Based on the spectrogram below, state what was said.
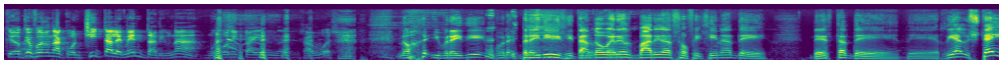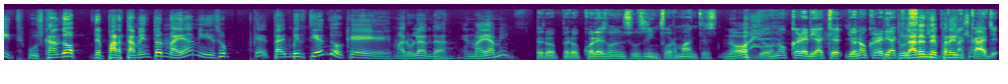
Creo que fueron a Conchita Elementary, una muy bonita ahí en Southwest. No, y Brady, Bra- Brady visitando varios, varias oficinas de, de estas de, de real estate, buscando departamento en Miami. ¿Eso qué? ¿Está invirtiendo o qué, Marulanda? ¿En Miami? Pero, pero ¿cuáles son sus informantes? No. Yo no creería que, yo no creería Titulares que de por prensa. la calle.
